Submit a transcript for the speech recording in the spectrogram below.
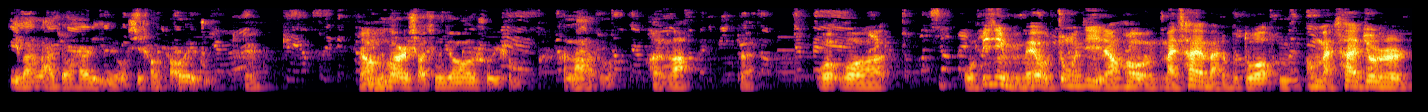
一般辣椒还是以那种细长条为主。对。然后你们那儿小青椒属于什么？很辣是吗？很辣。对。我我我毕竟没有种过地，然后买菜也买的不多。嗯。然后买菜就是。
